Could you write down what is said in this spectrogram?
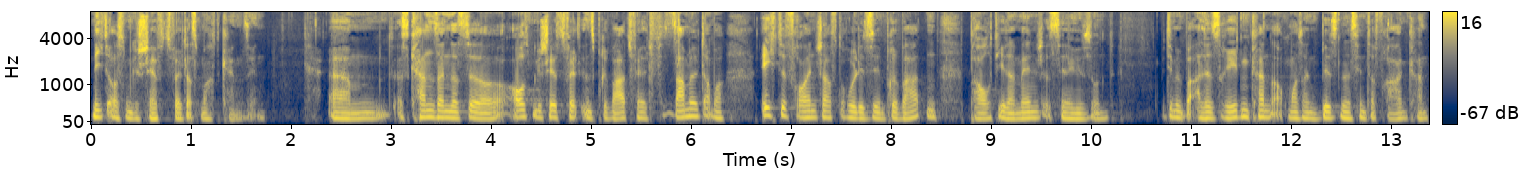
nicht aus dem Geschäftsfeld, das macht keinen Sinn. Ähm, es kann sein, dass er aus dem Geschäftsfeld ins Privatfeld sammelt, aber echte Freundschaft, hol dir sie im Privaten, braucht jeder Mensch, ist sehr gesund. Mit dem über alles reden kann, auch mal sein Business hinterfragen kann.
